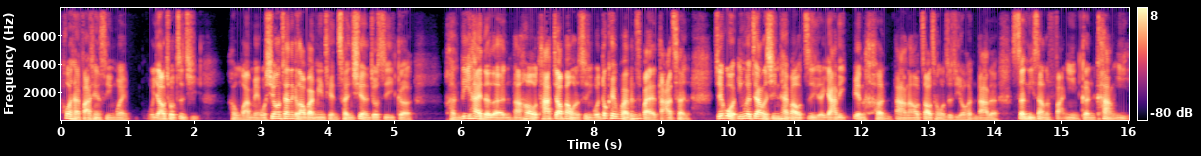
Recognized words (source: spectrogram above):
后来才发现是因为我要求自己很完美，我希望在那个老板面前呈现的就是一个很厉害的人，然后他交办我的事情，我都可以百分之百的达成。结果因为这样的心态，把我自己的压力变得很大，然后造成我自己有很大的生理上的反应跟抗议，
